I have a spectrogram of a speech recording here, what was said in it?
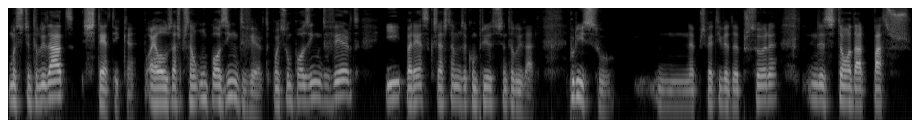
uma sustentabilidade estética. Ela usa a expressão um pozinho de verde. Põe-se um pozinho de verde e parece que já estamos a cumprir a sustentabilidade. Por isso, na perspectiva da professora, ainda se estão a dar passos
